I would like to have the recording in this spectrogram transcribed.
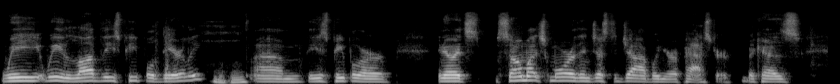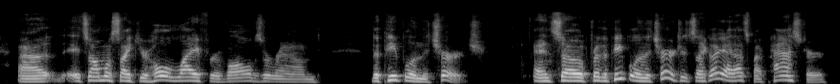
we we love these people dearly. Mhm. Um, these people are, you know, it's so much more than just a job when you're a pastor because uh, it's almost like your whole life revolves around the people in the church. And so for the people in the church, it's like, oh, yeah, that's my pastor.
